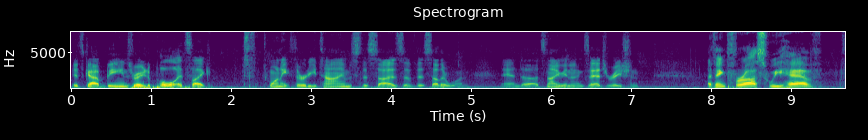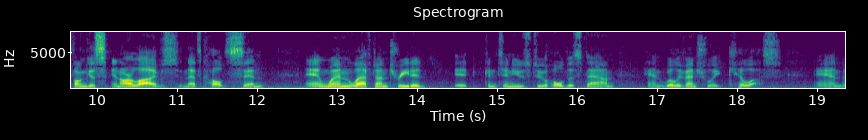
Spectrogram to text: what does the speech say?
it's got beans ready to pull. It's like 20, 30 times the size of this other one, and uh, it's not even an exaggeration. I think for us, we have fungus in our lives, and that's called sin. And when left untreated, it continues to hold us down and will eventually kill us. And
